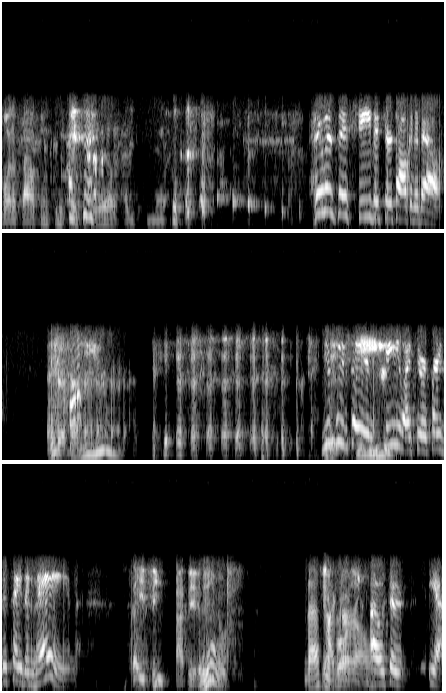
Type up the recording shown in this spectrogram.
for the Falcons to take it well. Who is this she that you're talking about? You keep saying she like you're afraid to say the name. Stacy, I said it. Ooh. That's Yeah, my broad girl. Oh, so yeah.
